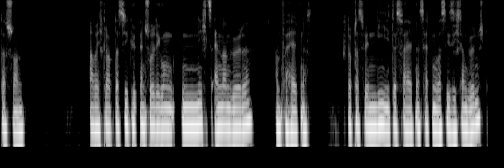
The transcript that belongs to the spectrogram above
Das schon. Aber ich glaube, dass die Entschuldigung nichts ändern würde am Verhältnis. Ich glaube, dass wir nie das Verhältnis hätten, was sie sich dann wünscht.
